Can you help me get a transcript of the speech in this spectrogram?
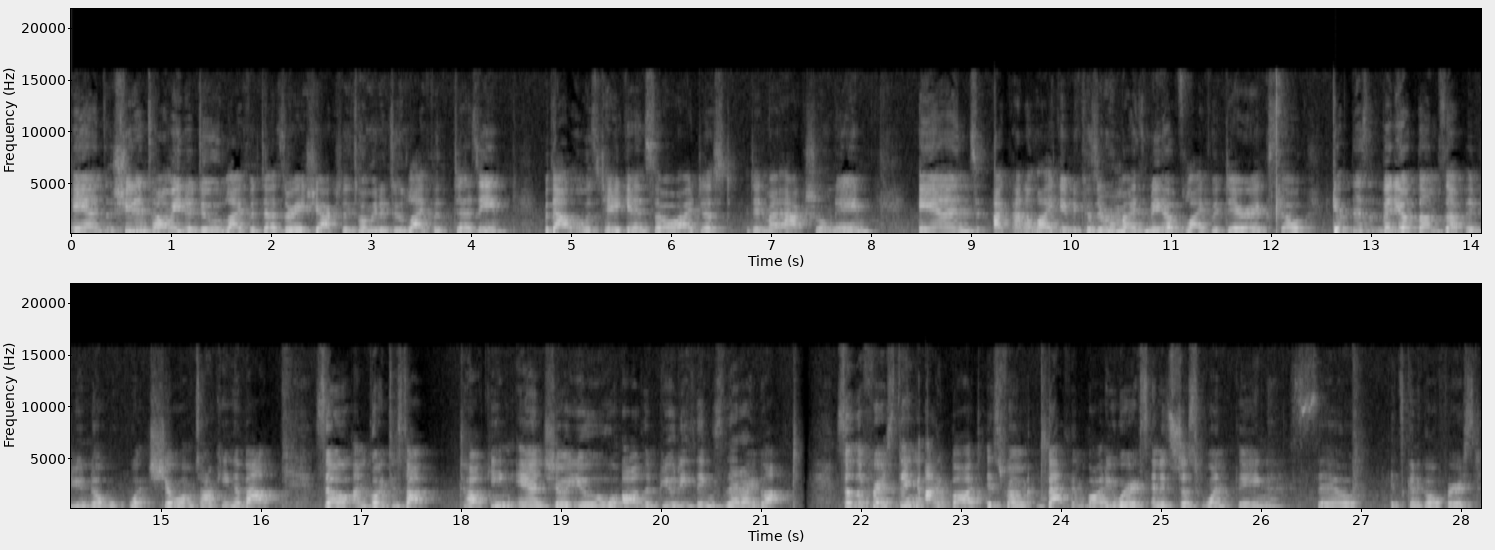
And she didn't tell me to do Life with Desiree. She actually told me to do Life with Desi. But that one was taken so I just did my actual name and I kind of like it because it reminds me of Life with Derek so give this video a thumbs up if you know what show I'm talking about. So I'm going to stop talking and show you all the beauty things that I bought. So the first thing I bought is from Bath & Body Works and it's just one thing so it's gonna go first.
